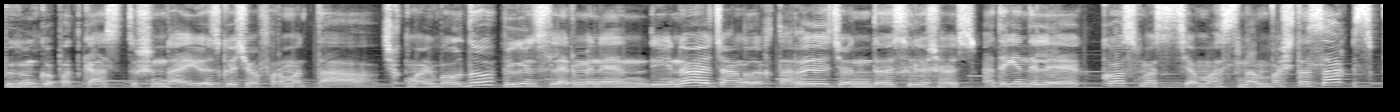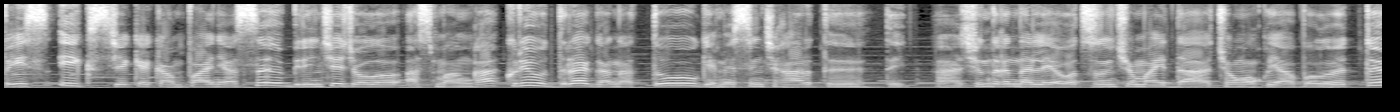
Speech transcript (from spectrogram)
Бүгүнкү подкаст ушундай өзгөчө форматта чыкмай болду. Бүгүн силер менен дүйнө жаңылыктары жөнүндө сүйлөшөбүз. Адегенде эле космос темасынан баштасак space x жеке компаниясы биринчи жолу асманга crew dragon аттуу кемесин чыгарды дейт. Чындыгында эле отузунчу майда чоң окуя болуп өттү.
